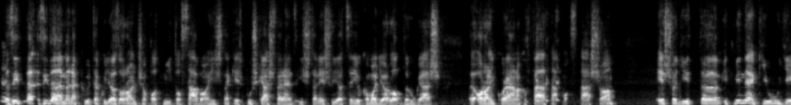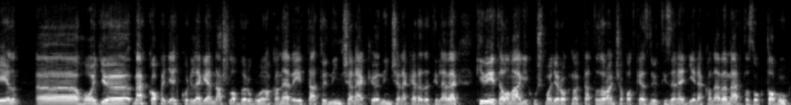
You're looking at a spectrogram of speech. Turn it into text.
az, itt, az ide menekültek ugye az aranycsapat mítoszában hisznek, és Puskás Ferenc Isten, és ugye a céljuk a magyar labdarúgás aranykorának a feltámasztása és hogy itt, itt mindenki úgy él, hogy megkap egy egykori legendás labdarúgónak a nevét, tehát hogy nincsenek, nincsenek eredeti nevek, kivétel a mágikus magyaroknak, tehát az aranycsapat kezdő 11-ének a neve, mert azok tabuk,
